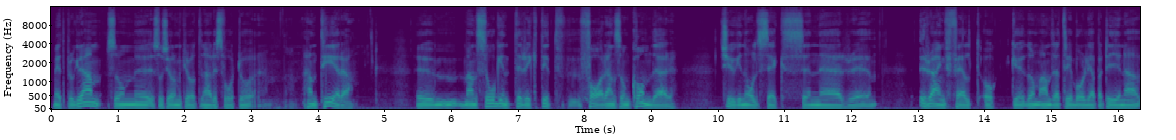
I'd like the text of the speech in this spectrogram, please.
med ett program som eh, Socialdemokraterna hade svårt att hantera. Eh, man såg inte riktigt faran som kom där 2006 när eh, Reinfeldt och de andra tre borgerliga partierna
